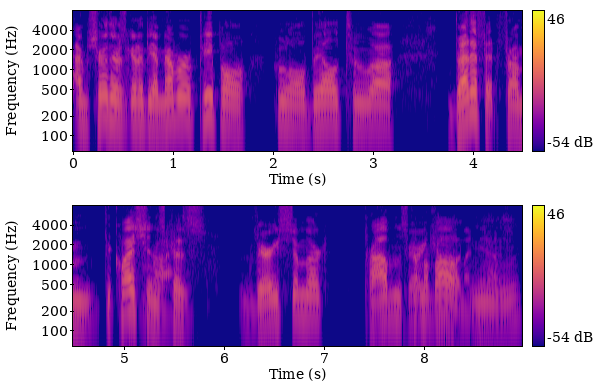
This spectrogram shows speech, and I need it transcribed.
I'm sure there's going to be a number of people who will be able to uh, benefit from the questions Right. because very similar problems Very come about. common, yes. Mhm.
